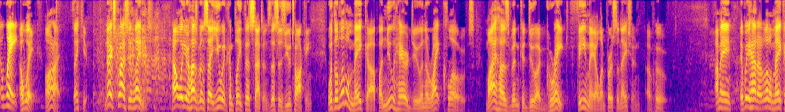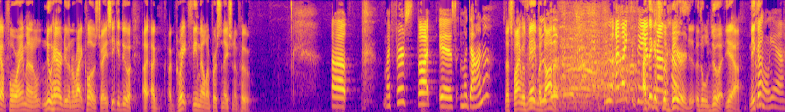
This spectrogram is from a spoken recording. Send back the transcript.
awake?" awake? All right, thank you. Next question, ladies. How will your husband say you would complete this sentence? This is you talking. With a little makeup, a new hairdo, and the right clothes, my husband could do a great female impersonation of who? I mean, if we had a little makeup for him and a new hairdo and the right clothes, Trace, he could do a, a, a great female impersonation of who? Uh, my first thought is Madonna. That's fine with Is me, that goofy? Madonna. I like to dance I think it's around the house. beard that will do it, yeah. Mika? Oh yeah.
